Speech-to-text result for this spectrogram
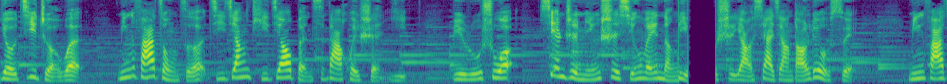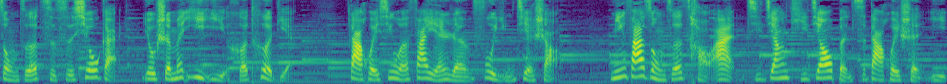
有记者问，民法总则即将提交本次大会审议，比如说限制民事行为能力是要下降到六岁。民法总则此次修改有什么意义和特点？大会新闻发言人傅莹介绍，民法总则草案即将提交本次大会审议。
